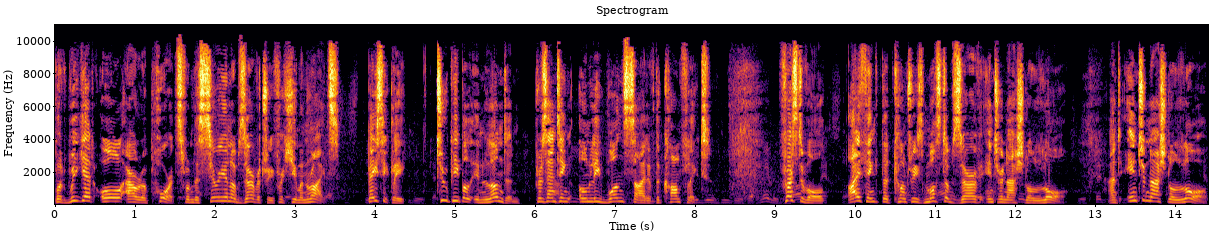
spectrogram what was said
but we get all our reports from the Syrian Observatory for Human Rights. Basically, two people in London presenting only one side of the conflict. First of all, I think that countries must observe international law. And international law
